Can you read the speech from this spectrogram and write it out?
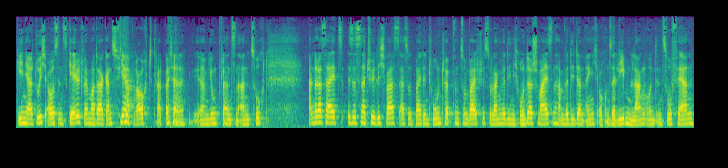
gehen ja durchaus ins Geld, wenn man da ganz viele ja. braucht, gerade bei der ja. ähm, Jungpflanzenanzucht. Andererseits ist es natürlich was, also bei den Tontöpfen zum Beispiel, solange wir die nicht runterschmeißen, haben wir die dann eigentlich auch unser Leben lang. Und insofern,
